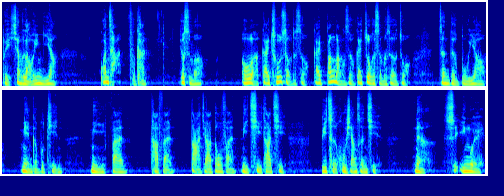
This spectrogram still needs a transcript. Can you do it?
对，像老鹰一样观察俯瞰，有什么偶尔该出手的时候，该帮忙的时候，该做个什么时候做，真的不要念个不停，你烦他烦，大家都烦，你气他气，彼此互相生气，那。是因为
